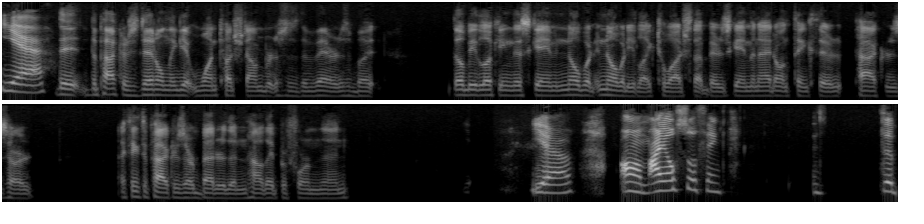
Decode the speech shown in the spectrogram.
yeah. the the Packers did only get one touchdown versus the Bears, but they'll be looking this game. Nobody nobody liked to watch that Bears game, and I don't think the Packers are. I think the Packers are better than how they performed then. Yeah. Um I also think the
